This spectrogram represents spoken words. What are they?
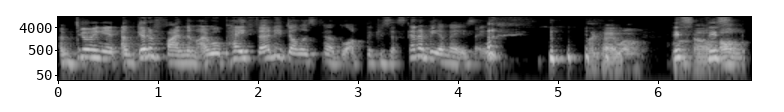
I'm doing it. I'm going to find them. I will pay thirty dollars per block because it's going to be amazing. okay, well, this okay, this I'll...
